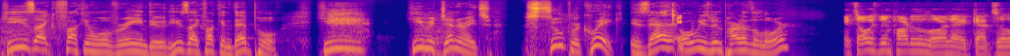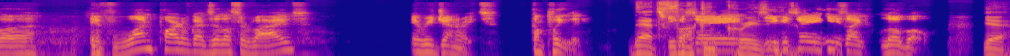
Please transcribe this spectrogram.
He's like fucking Wolverine, dude. He's like fucking Deadpool. He he regenerates super quick. Is that always been part of the lore? It's always been part of the lore that Godzilla, if one part of Godzilla survives, it regenerates completely. That's You fucking say, crazy. You can say he's like Lobo. yeah.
